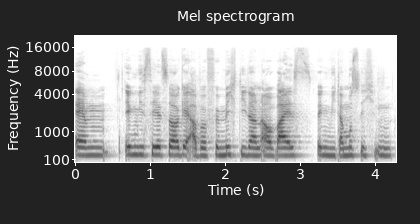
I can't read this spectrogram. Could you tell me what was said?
ähm, irgendwie Seelsorge. Aber für mich, die dann auch weiß, irgendwie, da muss ich einen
